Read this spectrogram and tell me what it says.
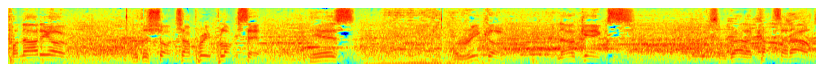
Ponario with the shot. Champreet blocks it. Here's Rico. Now Giggs. Salgado cuts it out.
